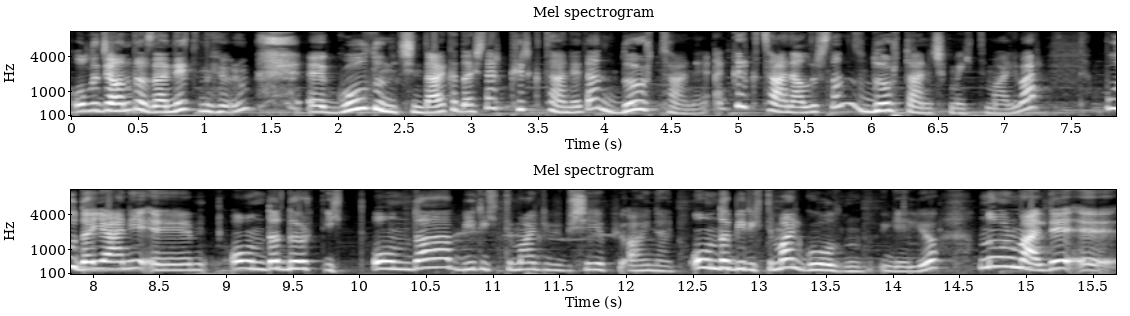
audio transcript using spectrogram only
olacağını da zannetmiyorum. E, Golden içinde arkadaşlar 40 taneden 4 tane. Yani 40 tane alırsanız 4 tane çıkma ihtimali var. Bu da yani e, 10'da 4 iht- 10'da bir ihtimal gibi bir şey yapıyor. Aynen. 10'da bir ihtimal golden geliyor. Normalde e,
